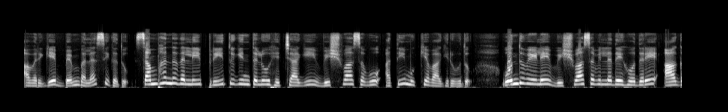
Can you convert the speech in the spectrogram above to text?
ಅವರಿಗೆ ಬೆಂಬಲ ಸಿಗದು. ಸಂಬಂಧದಲ್ಲಿ ಪ್ರೀತಿಗಿಂತಲೂ ಹೆಚ್ಚಾಗಿ ವಿಶ್ವಾಸವು ಅತಿ ಮುಖ್ಯವಾಗಿರುವುದು. ಒಂದು ವೇಳೆ ವಿಶ್ವಾಸವಿಲ್ಲದೆ ಹೋದರೆ ಆಗ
